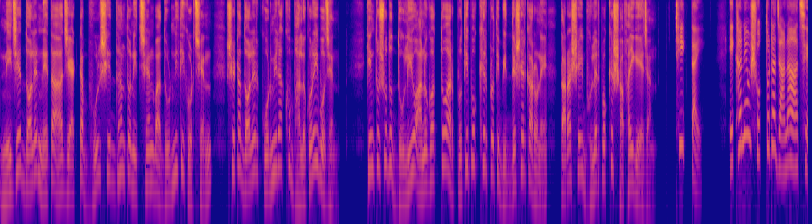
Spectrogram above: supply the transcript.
নিজের দলের নেতা যে একটা ভুল সিদ্ধান্ত নিচ্ছেন বা দুর্নীতি করছেন সেটা দলের কর্মীরা খুব ভালো করেই বোঝেন। কিন্তু শুধু দলীয় আনুগত্য আর প্রতিপক্ষের প্রতি বিদ্বেষের কারণে তারা সেই ভুলের পক্ষে সাফাই গিয়ে যান। ঠিক তাই। এখানেও সত্যটা জানা আছে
